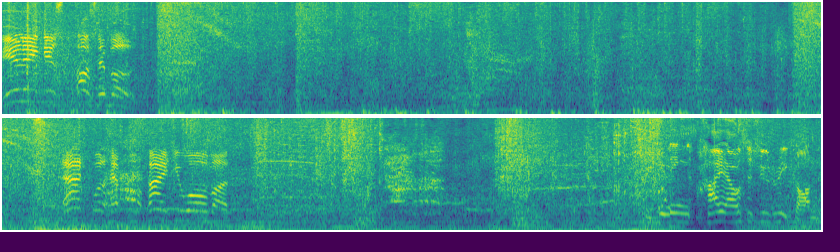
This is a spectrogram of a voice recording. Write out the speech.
Healing is possible. Tide you over. Beginning high altitude recon.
